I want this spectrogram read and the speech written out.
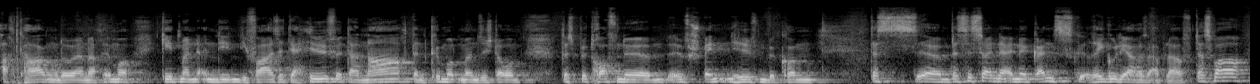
acht Tagen oder nach immer, geht man in die, in die, Phase der Hilfe danach, dann kümmert man sich darum, dass Betroffene äh, Spendenhilfen bekommen. Das, äh, das ist ein eine ganz reguläres Ablauf. Das war,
